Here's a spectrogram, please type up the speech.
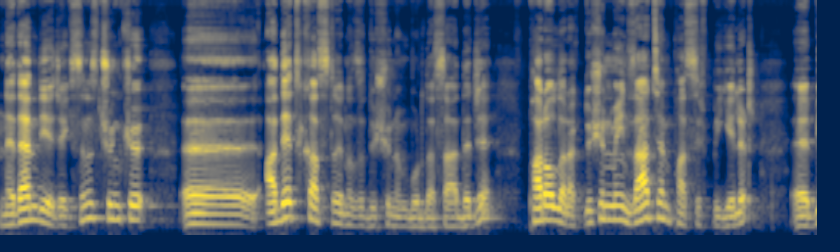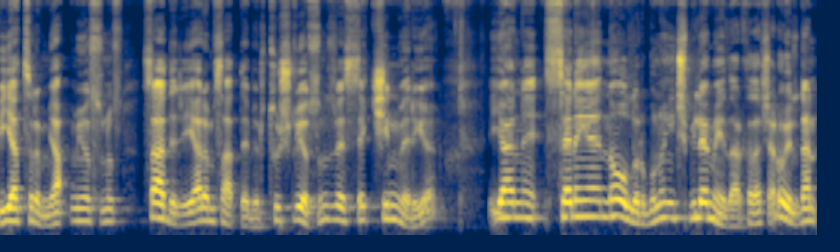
Neden diyeceksiniz? Çünkü e, adet kastığınızı düşünün burada sadece. Para olarak düşünmeyin. Zaten pasif bir gelir. E, bir yatırım yapmıyorsunuz. Sadece yarım saatte bir tuşluyorsunuz ve size kin veriyor. Yani seneye ne olur bunu hiç bilemeyiz arkadaşlar. O yüzden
